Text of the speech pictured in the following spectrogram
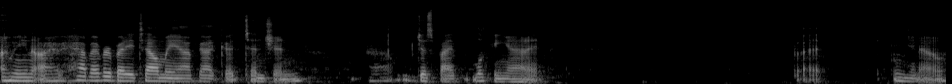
I mean, I have everybody tell me I've got good tension um, just by looking at it. But, you know,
